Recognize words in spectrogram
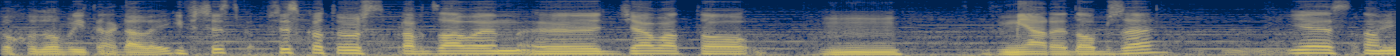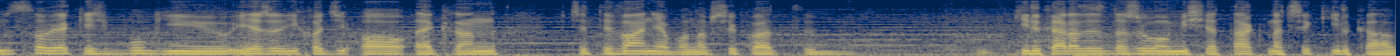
dochodowe i tak, Tak. dalej. I wszystko, wszystko to już sprawdzałem, y, działa to mm, w miarę dobrze. Jest tam, są jakieś bugi, jeżeli chodzi o ekran wczytywania, bo na przykład kilka razy zdarzyło mi się tak, znaczy kilka,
